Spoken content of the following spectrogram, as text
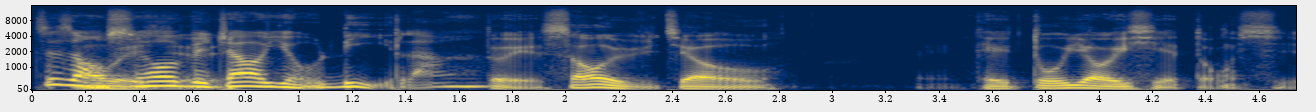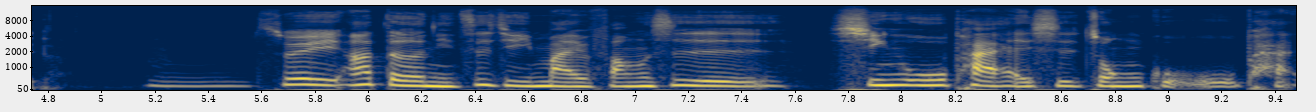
这种时候比较有利啦，对，稍微比较可以多要一些东西。嗯，所以阿德你自己买房是新屋派还是中古屋派？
